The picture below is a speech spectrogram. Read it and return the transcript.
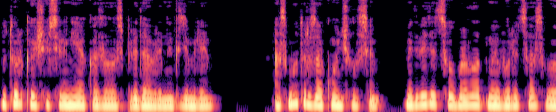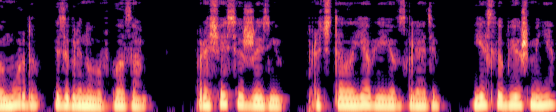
но только еще сильнее оказалась придавленной к земле. Осмотр закончился. Медведица убрала от моего лица свою морду и заглянула в глаза. «Прощайся с жизнью», — прочитала я в ее взгляде. Если убьешь меня,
